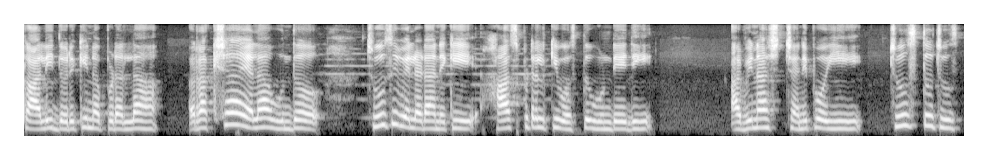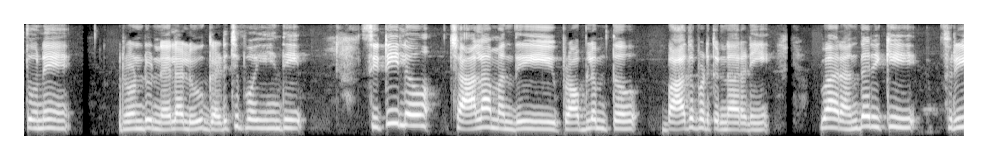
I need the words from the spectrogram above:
ఖాళీ దొరికినప్పుడల్లా రక్ష ఎలా ఉందో చూసి వెళ్ళడానికి హాస్పిటల్కి వస్తూ ఉండేది. అవినాష్ చనిపోయి చూస్తూ చూస్తూనే రెండు నెలలు గడిచిపోయింది. సిటీలో చాలామంది ఈ ప్రాబ్లంతో బాధపడుతున్నారని వారందరికీ ఫ్రీ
